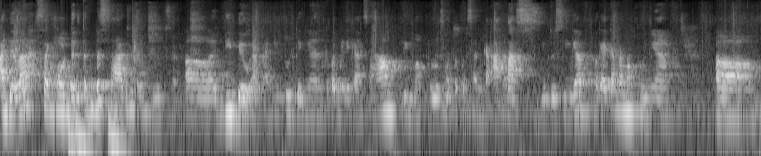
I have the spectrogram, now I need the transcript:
adalah stakeholder terbesar uh, di BUMN itu dengan kepemilikan saham 51% ke atas gitu sehingga mereka memang punya um,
